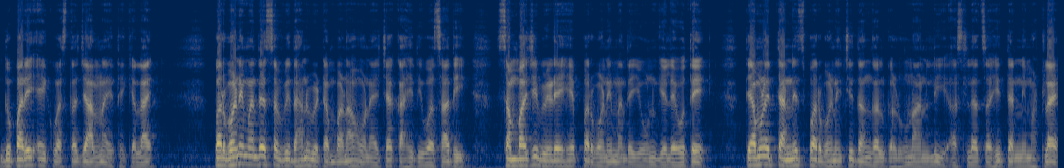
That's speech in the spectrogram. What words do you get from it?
दुपारी एक वाजता जालना येथे केला आहे परभणीमध्ये संविधान विटंबना होण्याच्या काही दिवस आधी संभाजी भिडे हे परभणीमध्ये येऊन गेले होते. त्यामुळे त्यांनीच परभणीची दंगल घडवून आणली असल्याचंही त्यांनी म्हटलंय.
